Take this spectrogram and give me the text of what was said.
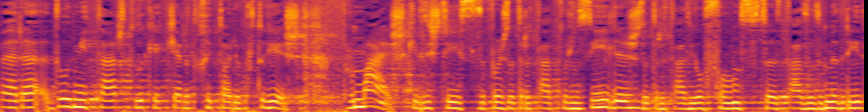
para delimitar tudo o que é que era território português. Por mais que existisse depois do Tratado de Tordesilhas, do Tratado de Ilfonso, do Tratado de Madrid,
